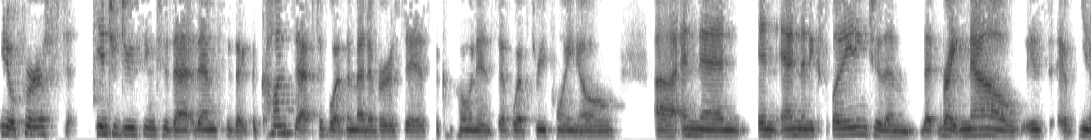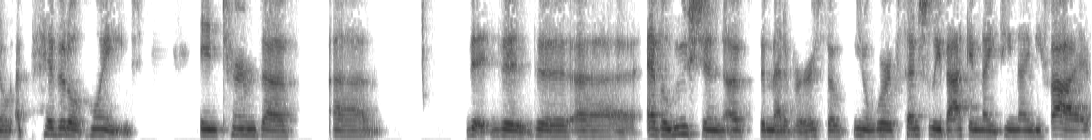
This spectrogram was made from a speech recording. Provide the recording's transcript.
you know, first introducing to that, them to the, the concept of what the metaverse is, the components of Web 3.0, uh, and then and and then explaining to them that right now is a, you know a pivotal point in terms of uh, the the the uh, evolution of the metaverse. So you know we're essentially back in 1995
